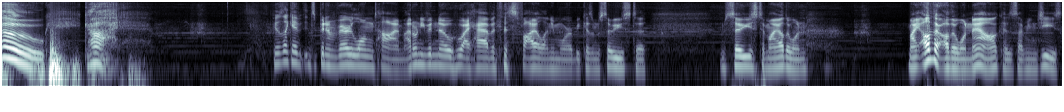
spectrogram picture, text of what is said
okay, God. Feels like it's been a very long time. I don't even know who I have in this file anymore because I'm so used to I'm so used to my other one. My other other one now cuz I mean, geez.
